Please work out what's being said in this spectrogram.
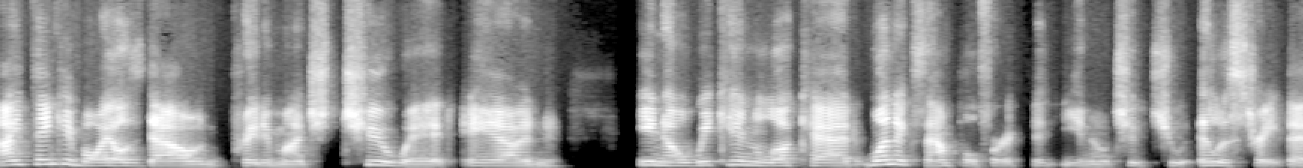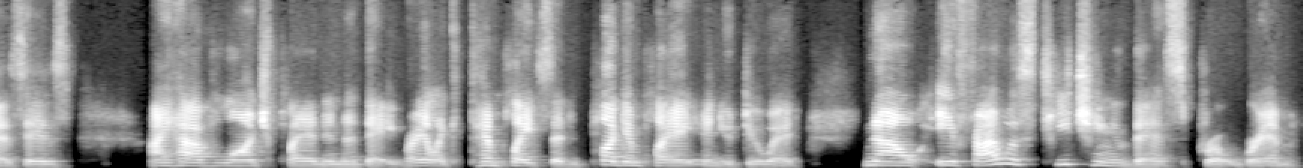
I think it boils down pretty much to it and you know we can look at one example for you know to to illustrate this is i have launch plan in a day right? Like templates that you plug and play and you do it now, if I was teaching this program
